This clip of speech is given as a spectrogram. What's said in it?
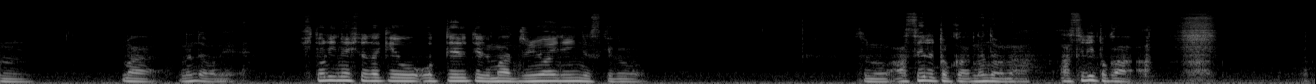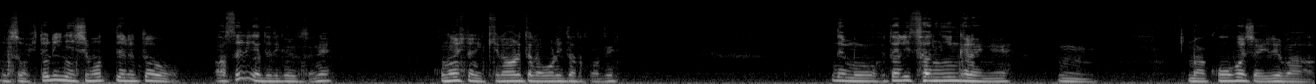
うん。まあなんだろうね。一人の人だけを追っているっていうのはまあ純愛でいいんですけどその焦るとかなんだろうな。焦りとかそう一人に絞ってると焦りが出てくるんですよね。この人に嫌われたら終わりだとかね。でも2人3人ぐらいねうん。まあ候補者いれば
